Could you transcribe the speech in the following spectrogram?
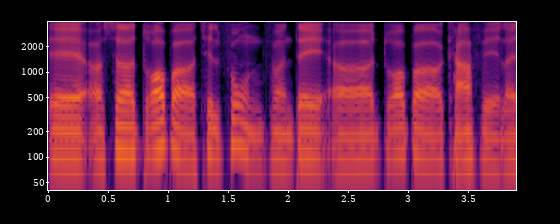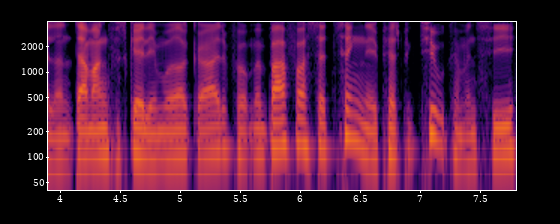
øh, og så dropper telefonen for en dag, og dropper kaffe, eller, eller der er mange forskellige måder at gøre det på. Men bare for at sætte tingene i perspektiv, kan man sige,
